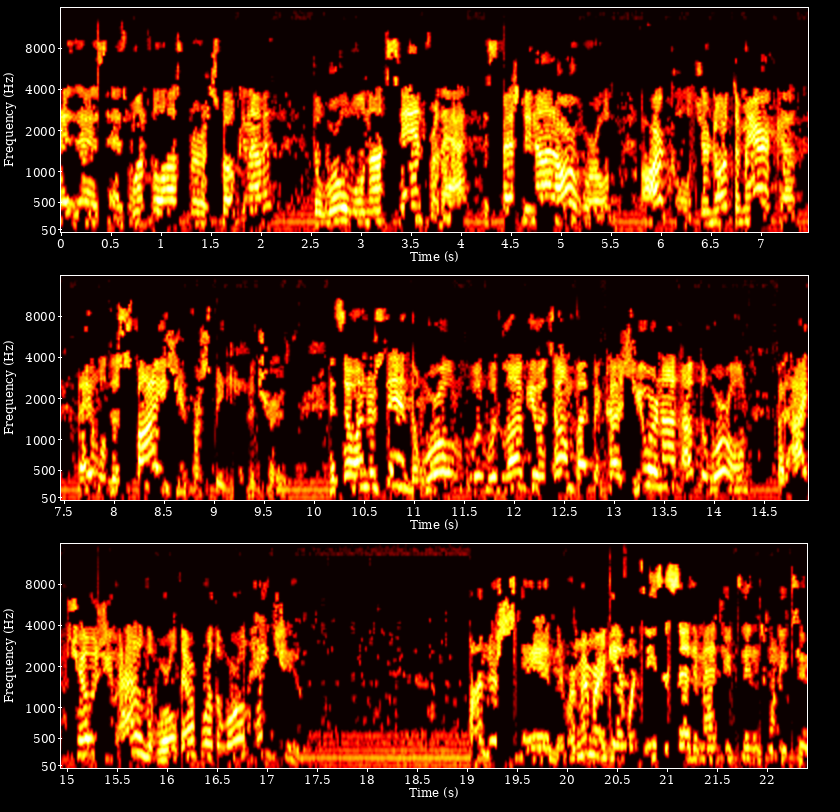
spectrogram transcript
as, as, as one philosopher has spoken of it, the world will not stand for that, especially not our world, our culture, North America. They will despise you for speaking the truth. And so understand, the world would, would love you its own, but because you are not of the world, but I chose you out of the world, therefore the world hates you understand it. Remember again what Jesus said in Matthew 10 22.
